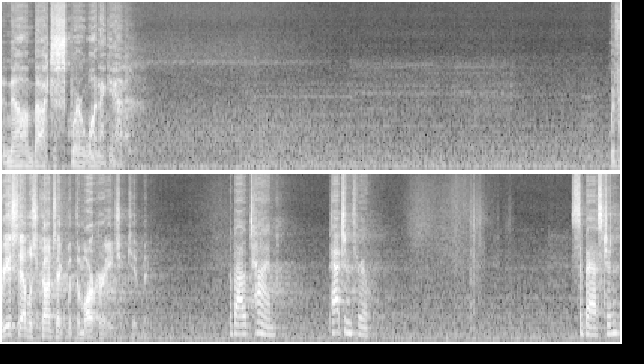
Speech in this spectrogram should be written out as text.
And now I'm back to square one again. We've re-established contact with the marker agent, Kidman. About time. Patch him through. Sebastian?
